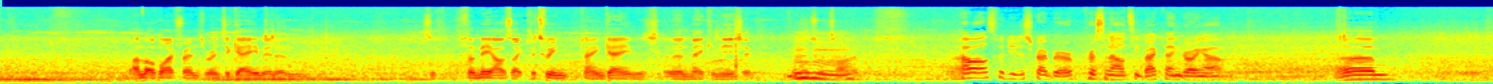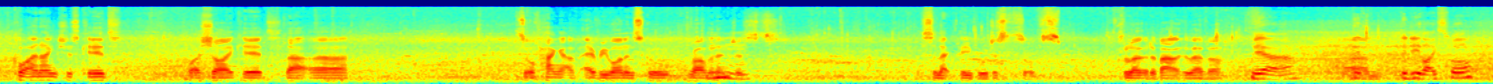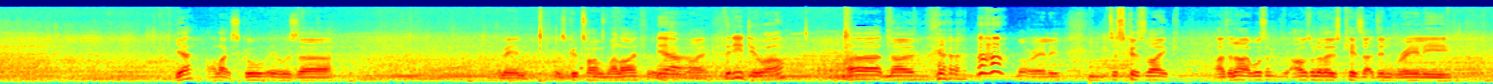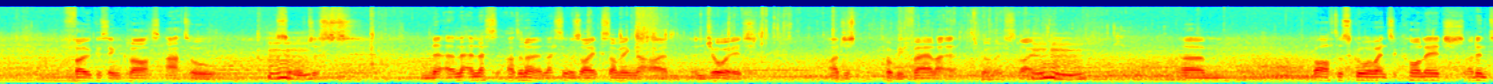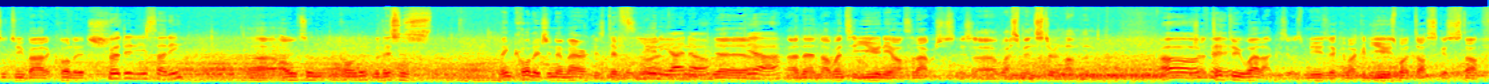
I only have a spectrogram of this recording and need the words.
A lot of my friends were into gaming, and so for me, I was like between playing games and then making music most of the time. How else would you describe your personality back then, growing up? Um, quite an anxious kid, quite a shy kid that uh, sort of hang out of everyone in school rather than just select people, just sort of floated about whoever. Yeah. Um, did, did you like school? yeah, I liked school. It was, uh, I mean, it was a good time of my life. It Yeah. wasn't like, Did you do well? uh, no, not really. Just because, like, I don't know, I wasn't. I was one of those kids that didn't really focus in class at all. Sort of just, ne- unless I don't know, unless it was like something that I enjoyed, I'd just probably fail at it. To be honest, like. Um, but after school, I went to college. I didn't do too bad at college. What did you study? Uh, Alton College, but this is. I think college in America is different. It's uni, right? I know. Yeah, yeah, Yeah. And then I went to uni after that, which is, uh, Westminster in London, Oh, which okay. I did do well at because it was music, and I could use my Duskus stuff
